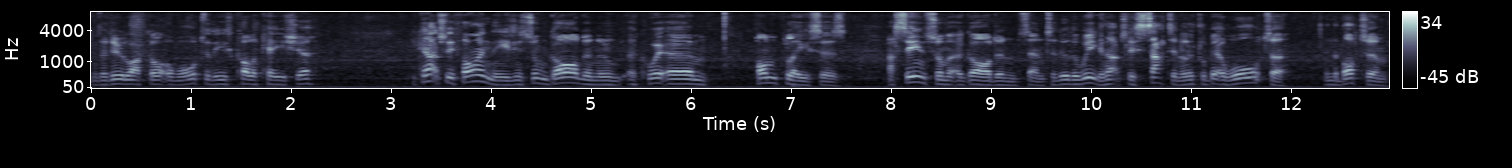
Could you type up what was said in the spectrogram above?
They do like a lot of water, these colocasia. You can actually find these in some garden and um, pond places. I seen some at a garden centre the other week and actually sat in a little bit of water in the bottom.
